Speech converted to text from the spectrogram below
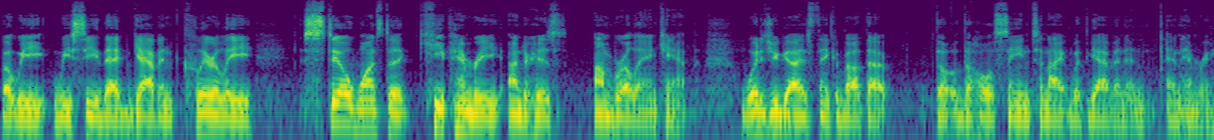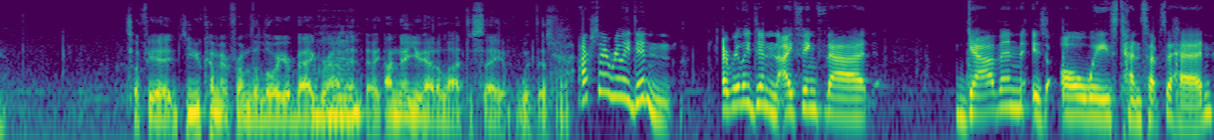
But we we see that Gavin clearly still wants to keep Henry under his umbrella in camp. What did you guys think about that the the whole scene tonight with Gavin and, and Henry. Sophia, you coming from the lawyer background, Mm-hmm. I know you had a lot to say with this one. Actually, I really didn't. I really didn't. I think that Gavin is always 10 steps ahead.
